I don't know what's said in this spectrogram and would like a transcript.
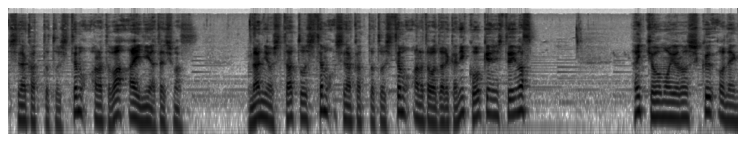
しなかったとしてもあなたは愛に値します。何をしたとしてもしなかったとしてもあなたは誰かに貢献しています。はい、今日もよろしくお願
